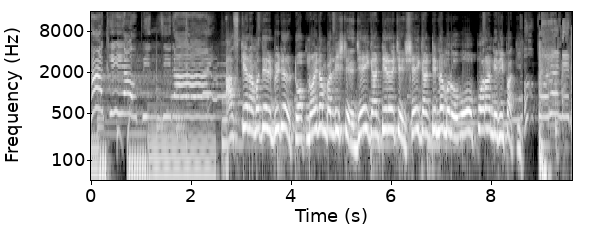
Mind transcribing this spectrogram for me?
থাকি আও পিঞ্জিরায়। আজকের আমাদের ভিডিওর টপ নয় নাম্বার লিস্টে যেই গানটি রয়েছে সেই গানটির নাম হলো ও পরানেরই পাখি। ও পরাণের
